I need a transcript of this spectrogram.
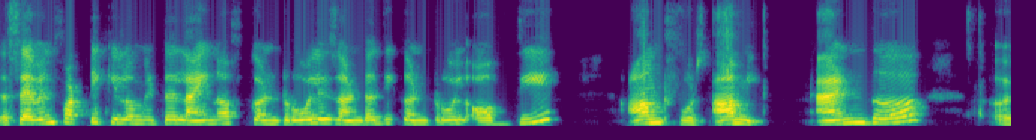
the 740 kilometer line of control is under the control of the armed force, army and the uh,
